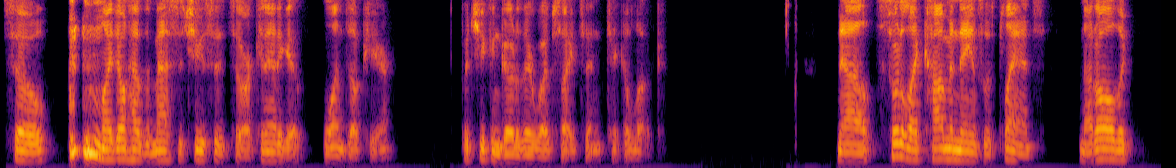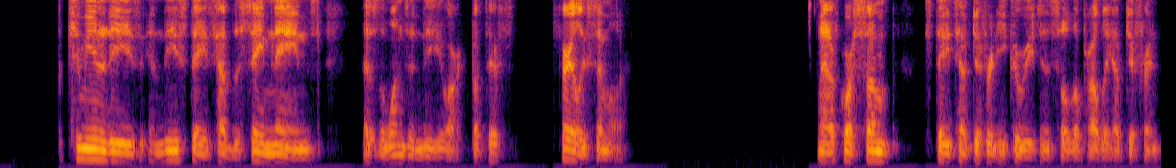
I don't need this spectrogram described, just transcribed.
So I don't have the Massachusetts or Connecticut ones up here, but you can go to their websites and take a look. Now, sort of like common names with plants, not all the communities in these states have the same names as the ones in New York, but they're fairly similar. And of course, some states have different ecoregions, so they'll probably have different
